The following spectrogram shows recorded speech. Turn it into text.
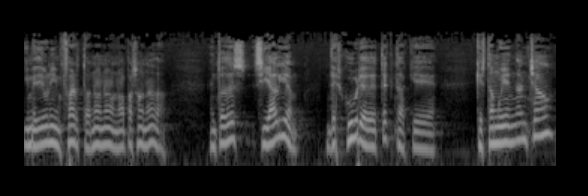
y me dio un infarto. No, no, no ha pasado nada. Entonces, si alguien descubre o detecta que, que está muy enganchado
